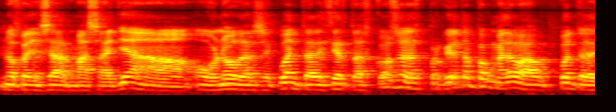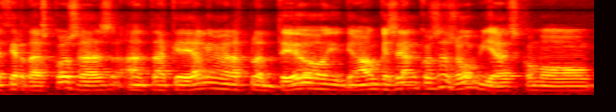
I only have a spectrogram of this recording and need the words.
no pensar más allá o no darse cuenta de ciertas cosas, porque yo tampoco me daba cuenta de ciertas cosas hasta que alguien me las planteó y que aunque sean cosas obvias, como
